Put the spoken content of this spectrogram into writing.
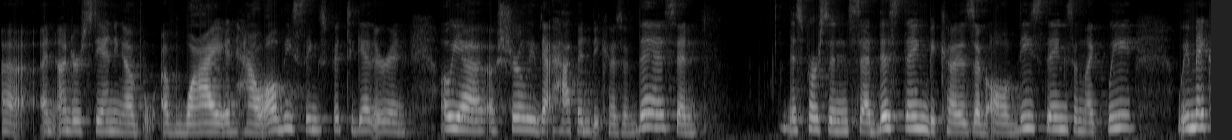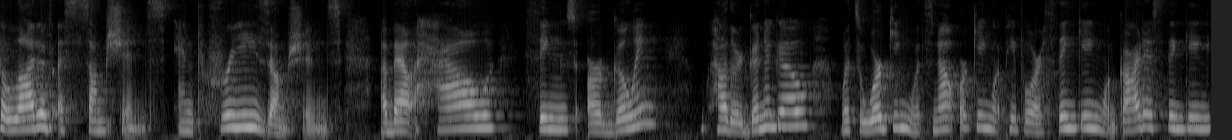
uh, an understanding of, of why and how all these things fit together. And, oh, yeah, uh, surely that happened because of this. And this person said this thing because of all of these things. And, like, we, we make a lot of assumptions and presumptions about how things are going, how they're going to go, what's working, what's not working, what people are thinking, what God is thinking,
